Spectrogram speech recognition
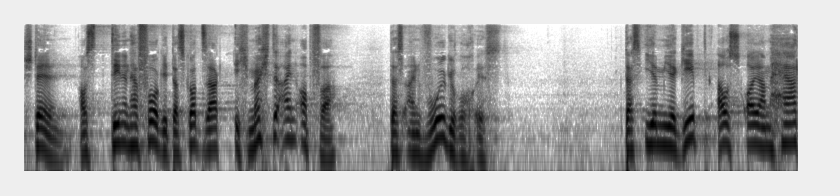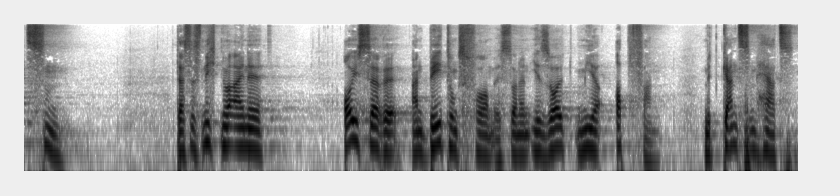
Stellen, aus denen hervorgeht, dass Gott sagt, ich möchte ein Opfer, das ein Wohlgeruch ist, das ihr mir gebt aus eurem Herzen, dass es nicht nur eine äußere Anbetungsform ist, sondern ihr sollt mir opfern mit ganzem Herzen.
